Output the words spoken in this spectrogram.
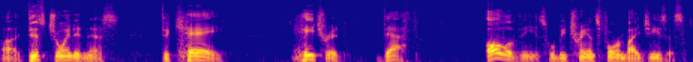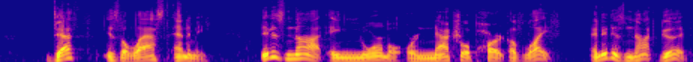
uh, disjointedness, decay, hatred, death. All of these will be transformed by Jesus. Death is the last enemy. It is not a normal or natural part of life, and it is not good.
